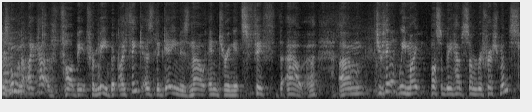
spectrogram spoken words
Miss Morgan, I can't, far be it from me, but I think as the game is now entering its fifth hour, um, do you think we might possibly have some refreshments?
